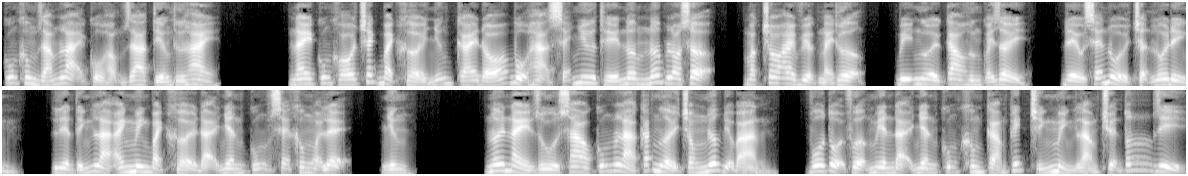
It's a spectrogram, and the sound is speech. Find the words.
cũng không dám lại cổ họng ra tiếng thứ hai. Nay cũng khó trách bạch khởi những cái đó bộ hạ sẽ như thế nơm nớp lo sợ, mặc cho ai việc này thượng, bị người cao hứng quấy rầy, đều sẽ nổi trận lôi đình, liền tính là anh minh bạch khởi đại nhân cũng sẽ không ngoại lệ, nhưng nơi này dù sao cũng là các người trong nước địa bàn, vô tội phượng miên đại nhân cũng không cảm kích chính mình làm chuyện tốt gì,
